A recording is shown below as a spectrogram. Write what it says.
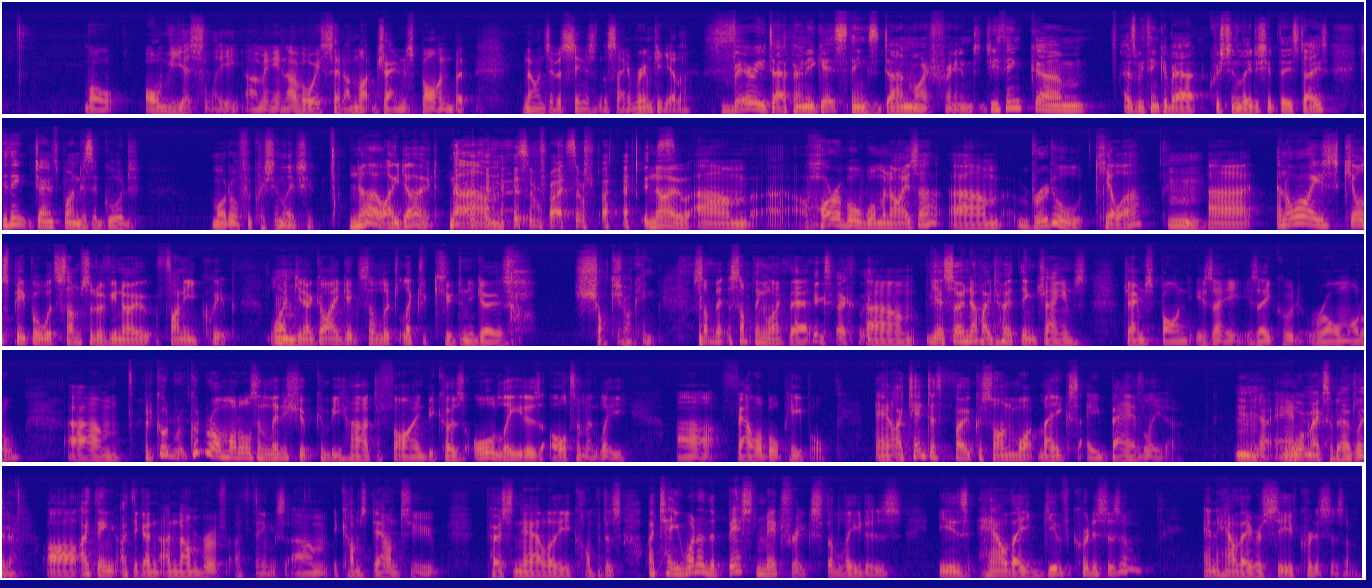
Well, obviously, I mean, I've always said I'm not James Bond, but no one's ever seen us in the same room together. Very dapper, and he gets things done, my friend. Do you think, um, as we think about Christian leadership these days, do you think James Bond is a good model for Christian leadership? No, I don't. Um, surprise, surprise. no, um, horrible womanizer, um, brutal killer, uh, and always kills people with some sort of, you know, funny quip. Like, you know, guy gets elec- electrocuted and he goes, shocking. Shocking. Something, something like that. Exactly. Um, yeah, so no, I don't think James James Bond is a is a good role model. Um, but good good role models and leadership can be hard to find because all leaders ultimately are fallible people, and I tend to focus on what makes a bad leader. Yeah, Well, and what makes a bad leader? uh, I think I think a, a number of, of things. Um, it comes down to personality, competence. I tell you, one of the best metrics for leaders is how they give criticism and how they receive criticism.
